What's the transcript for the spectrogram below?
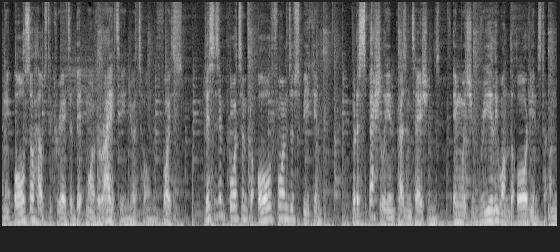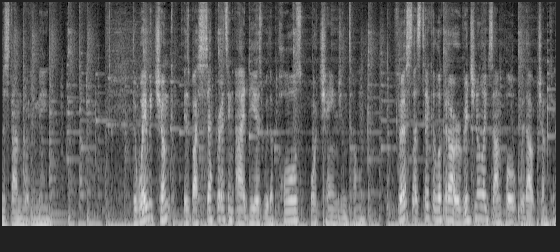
and it also helps to create a bit more variety in your tone of voice. This is important for all forms of speaking, but especially in presentations, in which you really want the audience to understand what you mean. The way we chunk is by separating ideas with a pause or change in tone. First, let's take a look at our original example without chunking.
